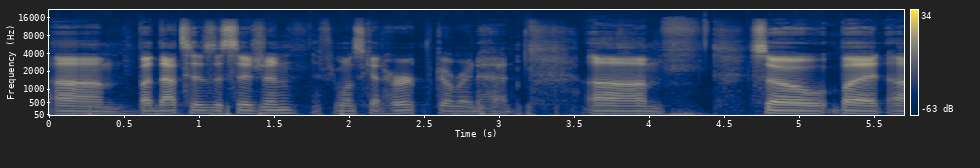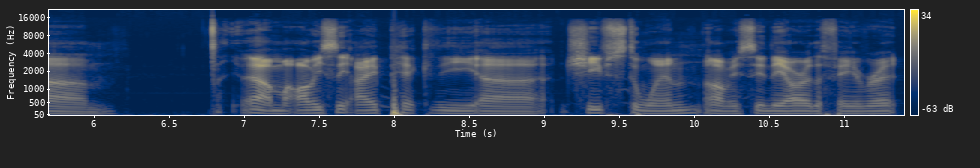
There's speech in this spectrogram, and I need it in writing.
Um, but that's his decision. If he wants to get hurt, go right ahead. Um, so, but um, um, obviously, I pick the uh, Chiefs to win. Obviously, they are the favorite.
